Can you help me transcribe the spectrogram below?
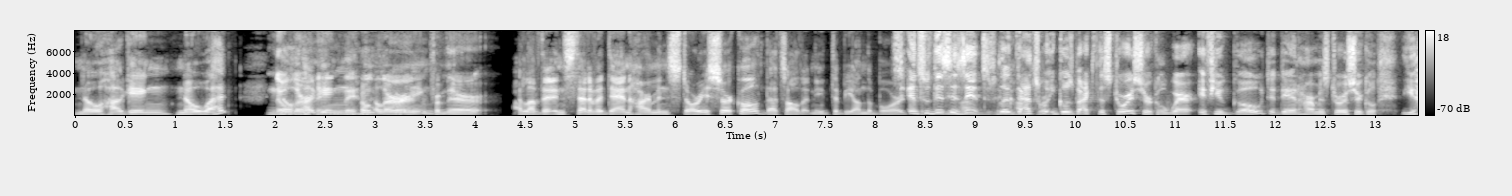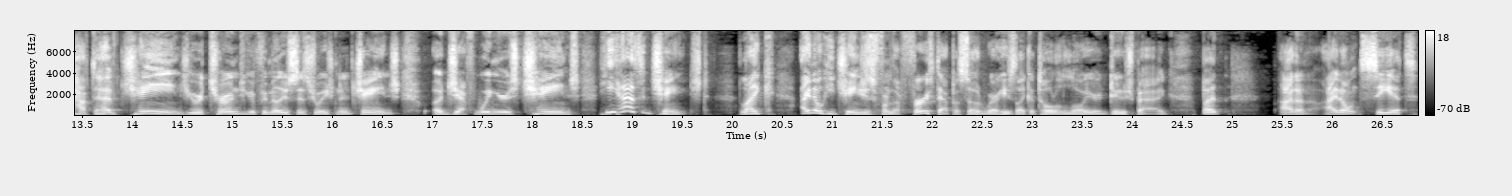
no hugging, no what? No, No learning. hugging, they don't no learn learning. from their I love that instead of a Dan Harmon story circle, that's all that need to be on the board. and so this is it. That's what it goes back to the story circle, where if you go to Dan Harmon's story circle, you have to have change. You return to your familiar situation and change. Uh, Jeff Winger's changed. He hasn't changed. Like I know he changes from the first episode where he's like a total lawyer douchebag, but I don't know. I don't see it.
